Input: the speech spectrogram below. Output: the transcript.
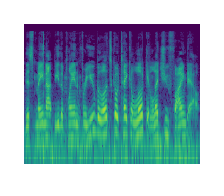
this may not be the plan for you, but let's go take a look and let you find out.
